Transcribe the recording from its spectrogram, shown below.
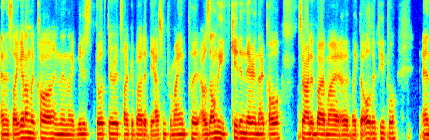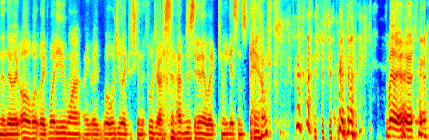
And then so I get on the call and then like we just go through it, talk about it. They asked me for my input. I was the only kid in there in that call, surrounded by my uh, like the older people. And then they're like, "Oh, what like what do you want? Like, like what would you like to see in the food drives?" And I'm just sitting there like, "Can we get some spam?" but uh,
